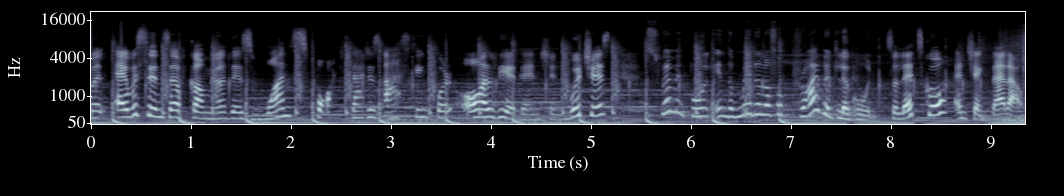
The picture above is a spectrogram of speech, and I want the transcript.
Well, ever since I've come here, there's one spot that is asking for all the attention, which is swimming pool in the middle of a private lagoon. So let's go and check that out.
